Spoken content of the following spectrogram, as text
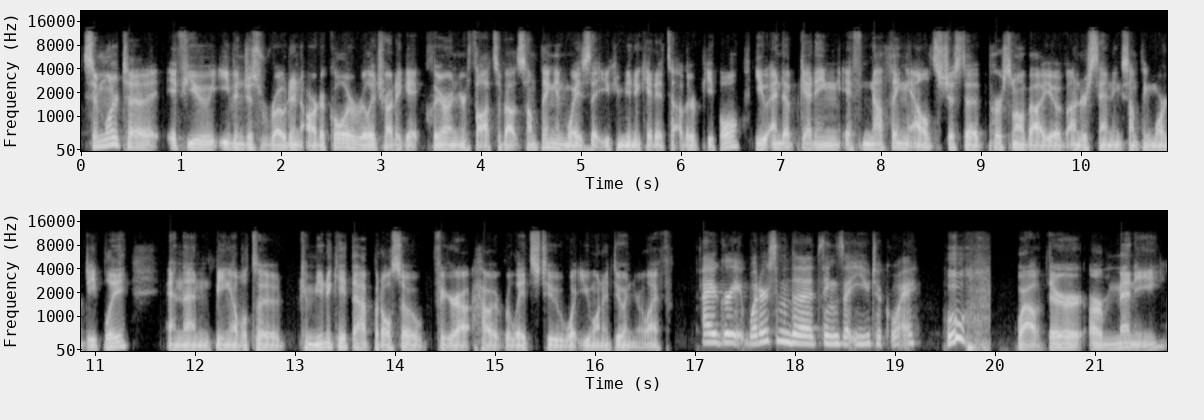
similar to if you even just wrote an article or really try to get clear on your thoughts about something in ways that you communicate it to other people, you end up getting, if nothing else, just a personal value of understanding something more deeply and then being able to communicate that, but also figure out how it relates to what you want to do in your life. I agree. What are some of the things that you took away? Whew. Wow, there are many.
